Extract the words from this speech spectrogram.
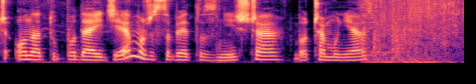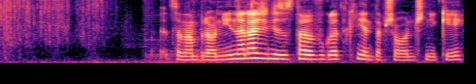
czy ona tu podejdzie. Może sobie to zniszczę, bo czemu nie? Co nam broni? Na razie nie zostały w ogóle tknięte przełączniki.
